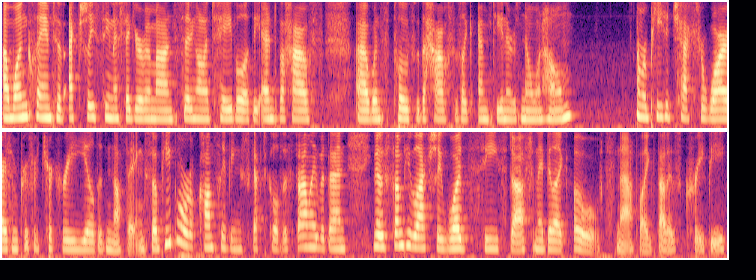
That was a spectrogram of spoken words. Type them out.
And one claimed to have actually seen a figure of a man sitting on a table at the end of the house uh, when supposed with the house was like empty and there was no one home. And repeated checks for wires and proof of trickery yielded nothing. So people were constantly being skeptical of this family, but then, you know, some people actually would see stuff and they'd be like, oh, snap, like that is creepy.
